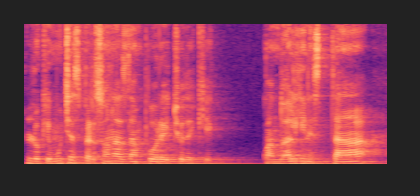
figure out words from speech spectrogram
lo que muchas personas dan por hecho de que cuando alguien está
